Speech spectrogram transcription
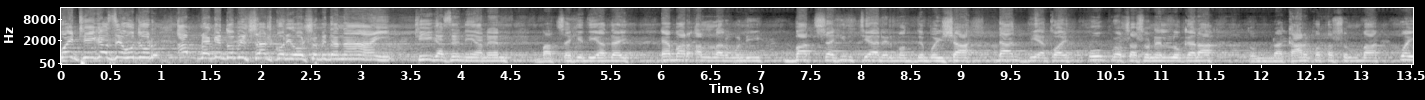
কই, ঠিক আছে, হুজুর, আপনাকে তো বিশ্বাস করি, অসুবিধা নাই। ঠিক আছে, নিয়ে নেন, বাদশাহি দিয়া দেয়। এবার আল্লাহর বলি বাদশাহীর চেয়ারের মধ্যে বৈশা ডাক দিয়া কয়, ও প্রশাসনের লোকেরা, তোমরা কার কথা শুনবা? কই,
